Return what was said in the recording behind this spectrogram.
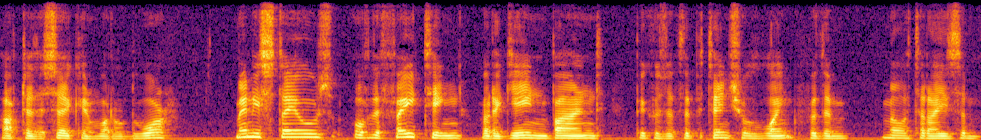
after the Second World War. Many styles of the fighting were again banned because of the potential link with the militarism.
